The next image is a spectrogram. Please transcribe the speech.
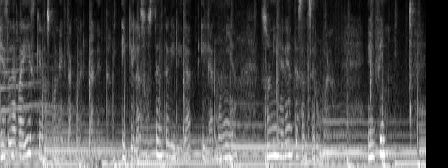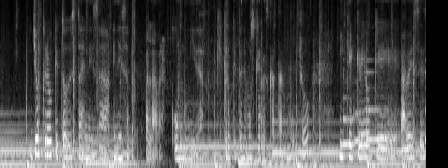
es la raíz que nos conecta con el planeta y que la sustentabilidad y la armonía son inherentes al ser humano. En fin, yo creo que todo está en esa, en esa palabra, comunidad, que creo que tenemos que rescatar mucho y que creo que a veces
